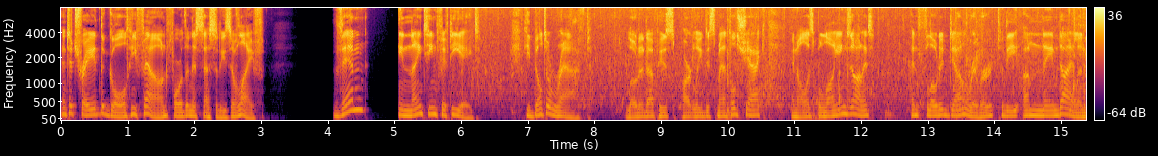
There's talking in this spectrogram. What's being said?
and to trade the gold he found for the necessities of life. Then, in 1958, he built a raft, loaded up his partly dismantled shack and all his belongings on it, and floated downriver to the unnamed island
